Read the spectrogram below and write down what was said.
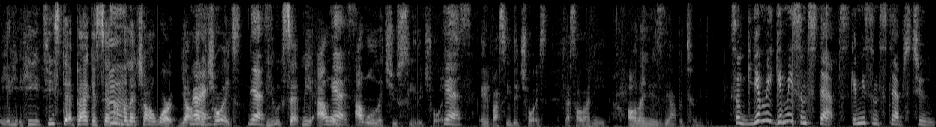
He, he, stepped back and says, "I'm gonna mm. let y'all work. Y'all got a choice. Yes. You accept me. I will. Yes. I will let you see the choice. Yes. And if I see the choice, that's all I need. All I need is the opportunity. So give me give me some steps. Give me some steps to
